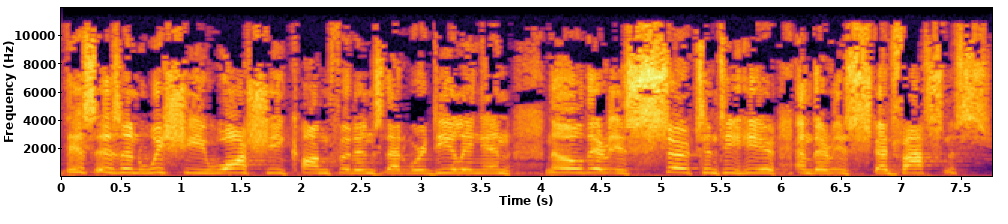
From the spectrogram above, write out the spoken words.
This isn't wishy-washy confidence that we're dealing in. No, there is certainty here and there is steadfastness.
